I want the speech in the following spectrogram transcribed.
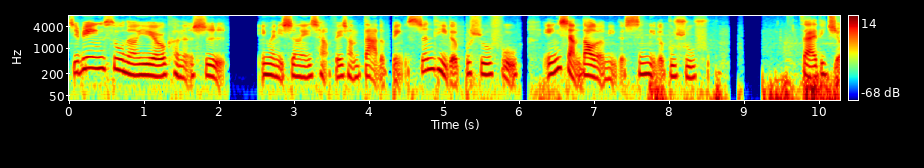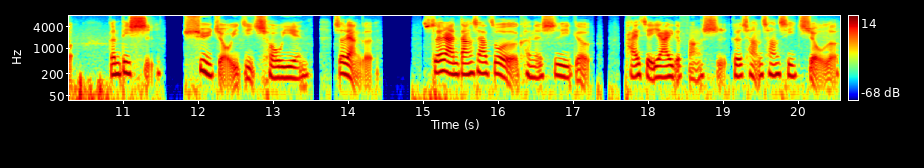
疾病因素呢，也有可能是因为你生了一场非常大的病，身体的不舒服影响到了你的心理的不舒服。再来第九跟第十，酗酒以及抽烟这两个，虽然当下做的可能是一个。排解压力的方式，可是长长期久了，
